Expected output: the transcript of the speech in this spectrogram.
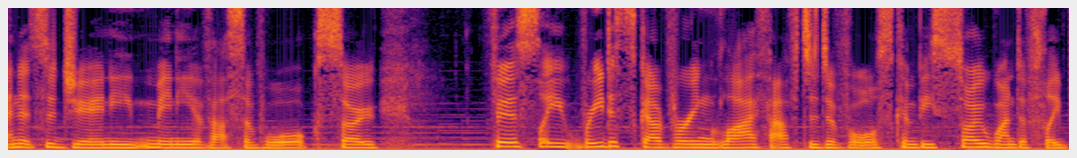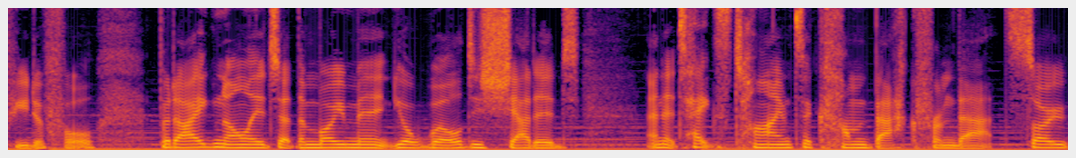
and it's a journey many of us have walked. So, Firstly, rediscovering life after divorce can be so wonderfully beautiful, but I acknowledge at the moment your world is shattered and it takes time to come back from that. So,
